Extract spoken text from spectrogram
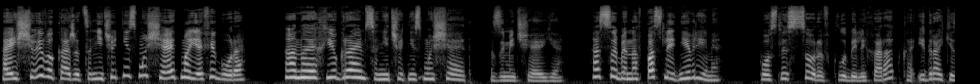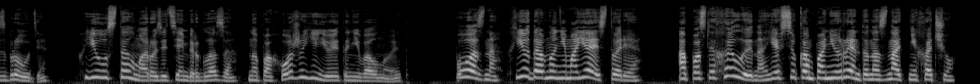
А еще его, кажется, ничуть не смущает моя фигура. Она их Хью Граймса ничуть не смущает, замечаю я. Особенно в последнее время. После ссоры в клубе «Лихорадка» и драки с Броуди. Хью устал морозить Эмбер глаза, но, похоже, ее это не волнует. «Поздно. Хью давно не моя история. А после Хэллоуина я всю компанию Рентона знать не хочу.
